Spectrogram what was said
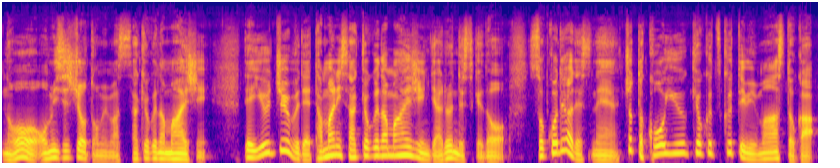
のをお見せしようと思います。作曲生配信。で、YouTube でたまに作曲生配信ってやるんですけど、そこではですね、ちょっとこういう曲作ってみますとか、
